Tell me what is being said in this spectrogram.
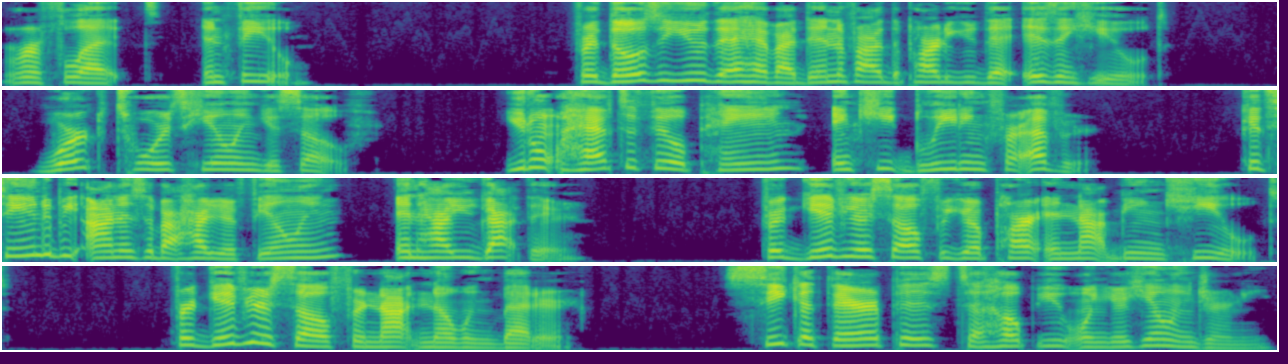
reflect, and feel. For those of you that have identified the part of you that isn't healed, work towards healing yourself. You don't have to feel pain and keep bleeding forever. Continue to be honest about how you're feeling and how you got there. Forgive yourself for your part in not being healed. Forgive yourself for not knowing better. Seek a therapist to help you on your healing journey.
